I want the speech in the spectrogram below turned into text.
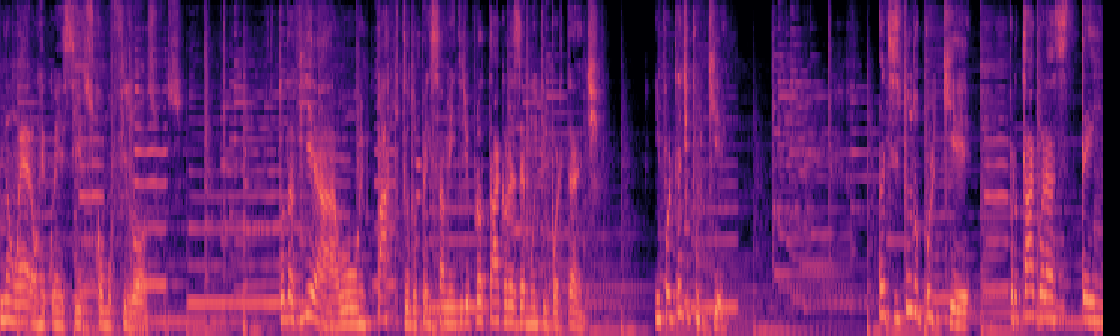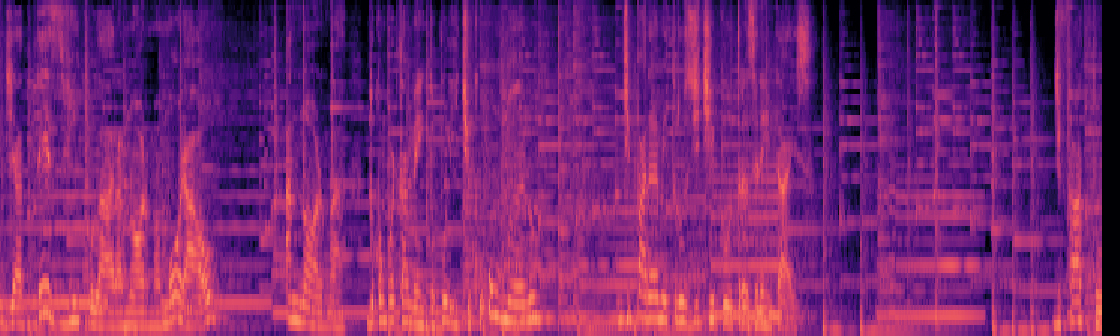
não eram reconhecidos como filósofos. Todavia, o impacto do pensamento de Protágoras é muito importante. Importante por quê? Antes de tudo, porque Protágoras tende a desvincular a norma moral, a norma do comportamento político humano, de parâmetros de tipo transcendentais. De fato,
